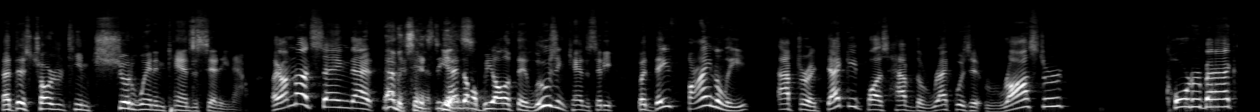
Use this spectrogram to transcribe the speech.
that this Charger team should win in Kansas City now. Like I'm not saying that Have a it's chance. the yes. end all be all if they lose in Kansas City, but they finally, after a decade plus, have the requisite roster, quarterback,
